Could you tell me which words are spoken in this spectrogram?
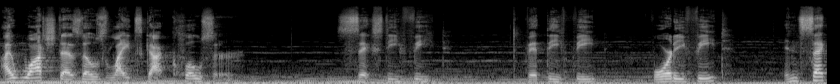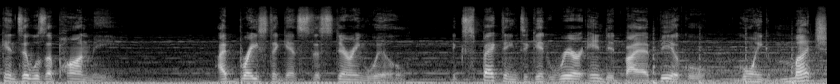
I watched as those lights got closer 60 feet, 50 feet, 40 feet. In seconds, it was upon me. I braced against the steering wheel, expecting to get rear ended by a vehicle going much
